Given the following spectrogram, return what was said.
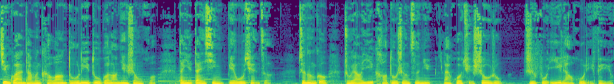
尽管他们渴望独立度过老年生活，但也担心别无选择，只能够主要依靠独生子女来获取收入，支付医疗护理费用。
